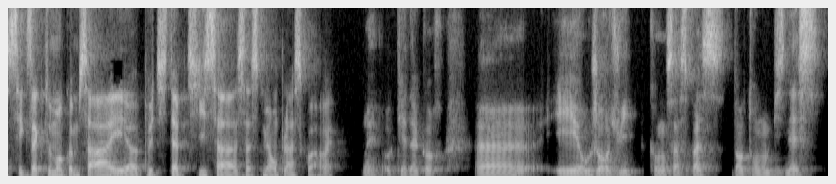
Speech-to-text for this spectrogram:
c'est exactement comme ça. Et petit à petit, ça, ça se met en place, quoi. Ouais. Ouais, ok, d'accord. Euh, et aujourd'hui, comment ça se passe dans ton business?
